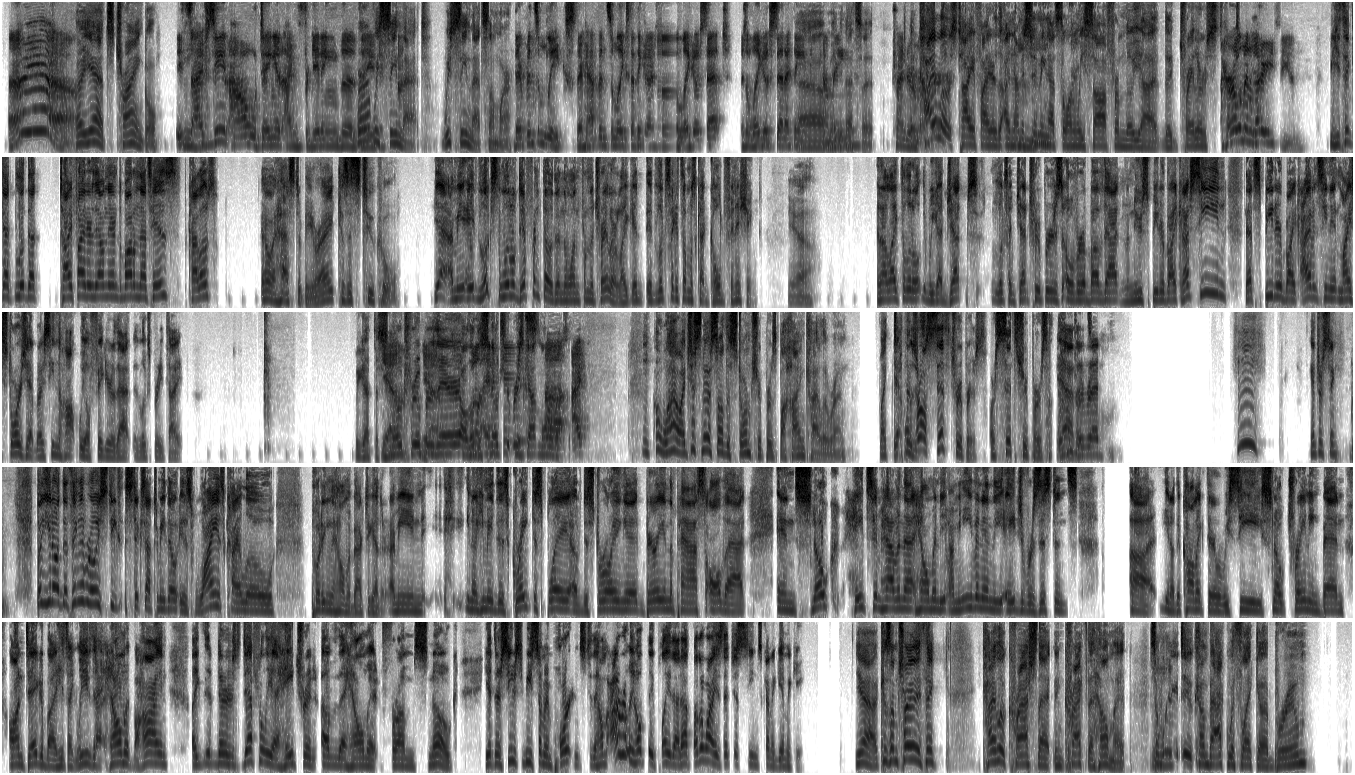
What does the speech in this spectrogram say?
Oh yeah, oh yeah, it's triangle. it's I've seen. Oh dang it, I'm forgetting the. Where the- have we the- seen that? We've seen that somewhere. There have been some leaks. There have been some leaks. I think there's a Lego set. There's a Lego set. I think Uh, coming. maybe that's it. trying to And remember. Kylo's TIE fighter, and I'm Hmm. assuming that's the one we saw from the uh, the trailers. Hurlman, what are you seeing? You think that look, that TIE fighter down there at the bottom, that's his? Kylo's? Oh, it has to be right because it's too cool. Yeah, I mean, it looks a little different though than the one from the trailer. Like it, it looks like it's almost got gold finishing. Yeah. And I like the little. We got jets. Looks like jet troopers over above that, and the new speeder bike. And I've seen that speeder bike. I haven't seen it in my stores yet, but I've seen the Hot Wheel figure of that. It looks pretty tight. We got the Yeah, snow trooper yeah. there. Although Well, the snow troopers it's, got more. uh, of a, I, Oh wow! I just noticed all the stormtroopers behind Kylo Ren, like yeah, tons, those are all Sith troopers. or Sith troopers. Yeah, they're red. Hmm. Interesting. But you know, the thing that really sticks sticks out to me though is why is Kylo putting the helmet back together? I mean, you know, he made this great display of destroying it, burying the past, all that, and Snoke hates him having that helmet. I mean, even in the Age of Resistance. Uh, you know the comic there where we see Snoke training Ben on Dagobah. He's like, "Leave that helmet behind." Like, th- there's definitely a hatred of the helmet from Snoke yet there seems to be some importance to the helmet. I really hope they play that up. Otherwise, that just seems kind of gimmicky. Yeah, because I'm trying to think. Kylo crashed that and cracked the helmet. So what do you do? Come back with like a broom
